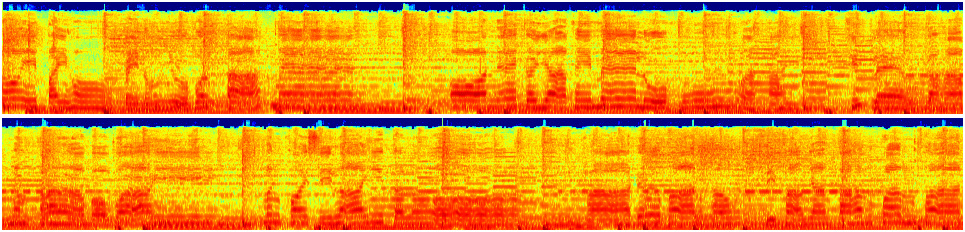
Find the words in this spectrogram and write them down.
ลอยไปหอดไปนุ่นอยู่บนตากแม่อ่อนแอก็อยากให้แม่ลูกหัวใจ คิดแล้วก็ห้ามน้ำตาบ่ไหวมันคอยสิไหลตลอดถ้าเด้อบ้านเฮาสิเฝ้าย่างตามความฝัน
